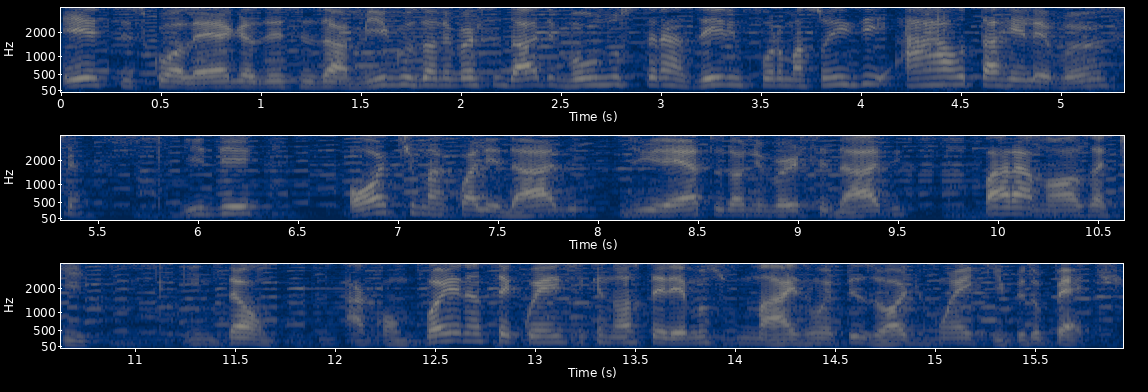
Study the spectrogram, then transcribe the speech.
esses colegas, esses amigos da universidade vão nos trazer informações de alta relevância e de ótima qualidade direto da universidade para nós aqui. Então, acompanhe na sequência que nós teremos mais um episódio com a equipe do PET.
